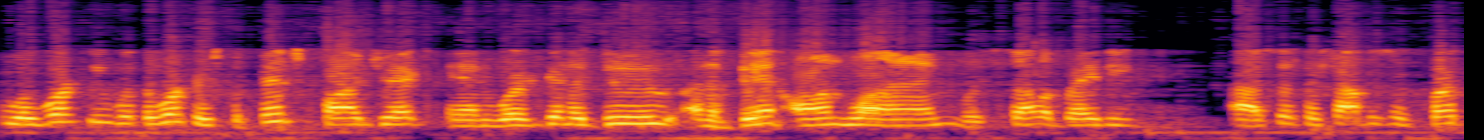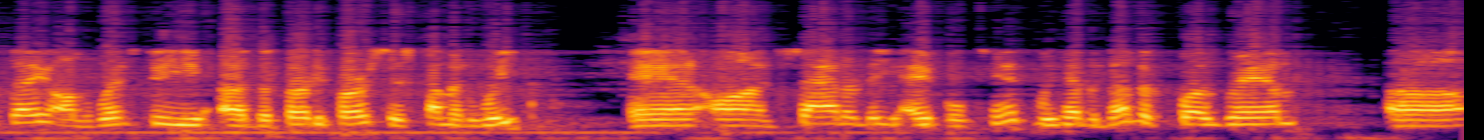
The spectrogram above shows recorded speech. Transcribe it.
we're working with the Workers Defense Project, and we're going to do an event online. We're celebrating uh, Cesar Chavez's birthday on Wednesday, uh, the 31st, this coming week. And on Saturday, April 10th, we have another program uh,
